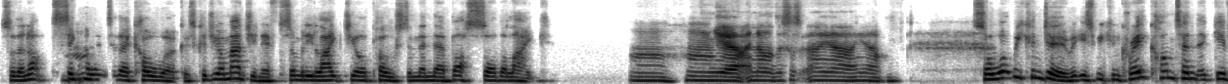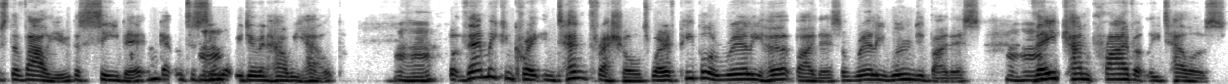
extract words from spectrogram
So they're not signaling to their co-workers. Could you imagine if somebody liked your post and then their boss saw the like? Mhm. Yeah, I know this is. Uh, yeah, yeah. So what we can do is we can create content that gives the value, the C bit, Mhm. get them to see Mhm. what we do and how we help. hmm But then we can create intent thresholds where if people are really hurt by this, are really wounded by this, hmm they can privately tell us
